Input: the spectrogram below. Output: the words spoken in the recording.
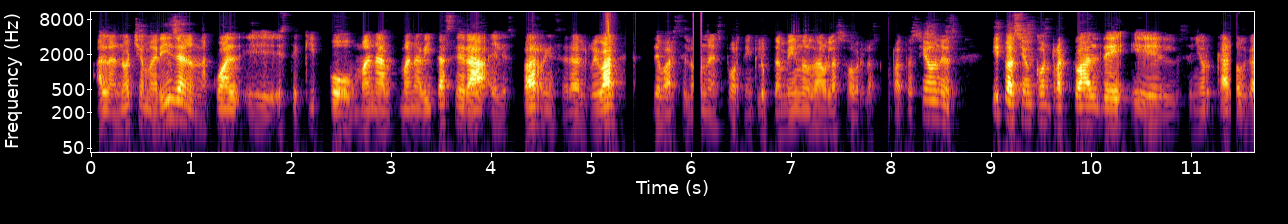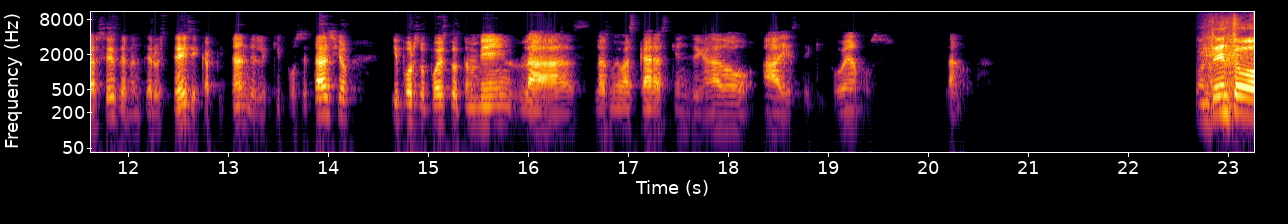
a la Noche Amarilla, en la cual eh, este equipo Manavita será el sparring, será el rival de Barcelona Sporting Club. También nos habla sobre las contrataciones, situación contractual del el señor Carlos Garcés, delantero estrella y capitán del equipo Cetáceo, y por supuesto también las, las nuevas caras que han llegado a este equipo. Veamos la nota. Contento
